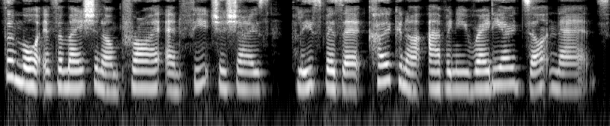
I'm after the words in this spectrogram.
For more information on prior and future shows, please visit coconutavenueradio.net.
